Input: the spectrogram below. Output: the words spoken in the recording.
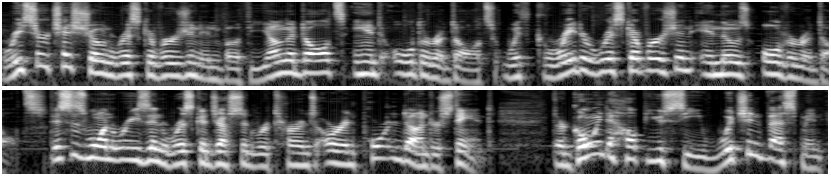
Research has shown risk aversion in both young adults and older adults, with greater risk aversion in those older adults. This is one reason risk-adjusted returns are important to understand. They're going to help you see which investment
